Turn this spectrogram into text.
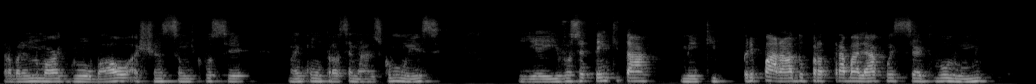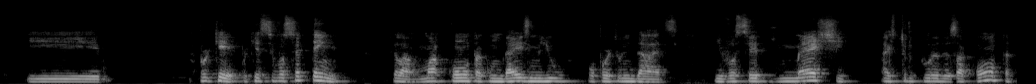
trabalhando numa org global, as chances são de que você vai encontrar cenários como esse. E aí você tem que estar tá meio que preparado para trabalhar com esse certo volume. E por quê? Porque se você tem, sei lá, uma conta com 10 mil oportunidades e você mexe a estrutura dessa conta,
